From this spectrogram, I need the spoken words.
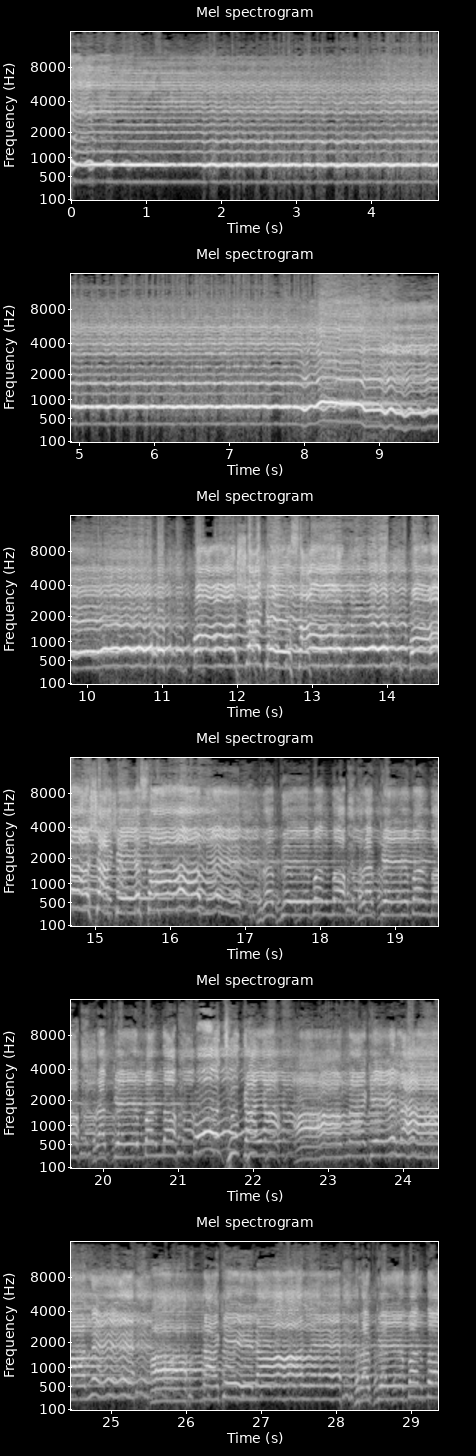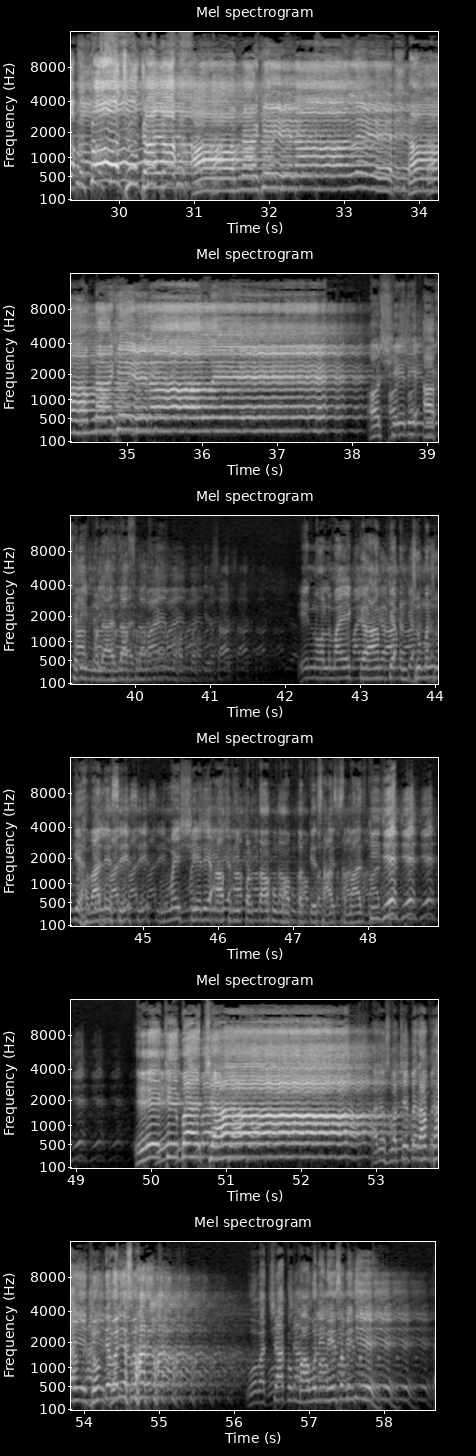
بادشاہ کے سامنے، بادشاہ کے سامنے۔ رب کے بندہ، رب کے بندہ، رب کے بندہ کو جھکایا۔ آمنا کے لالے آمنا کے لالے رب کے بندہ کو جھکایا آمنا کے لالے آمنا کے لالے اور شیر آخری ملاحظہ فرمائے محبت کے ساتھ ان علماء کرام کے انجمن کے حوالے سے میں شیر آخری پڑھتا ہوں محبت کے ساتھ سماج کیجیے۔ ایک بچہ۔ ارے اس بچے پہ رحم کھائیے جھوم کے بولیے سبحان اللہ۔ وہ بچہ کو معمولی نہیں سمجھئے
